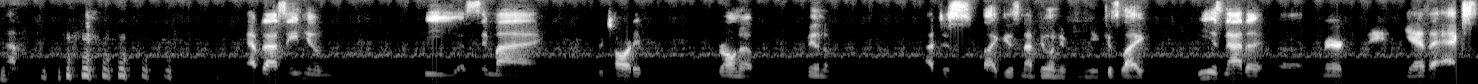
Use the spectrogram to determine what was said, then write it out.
After I seen him be a semi-retarded grown-up Venom, I just like it's not doing it for me because like he is not a, a American man. He has an accent.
